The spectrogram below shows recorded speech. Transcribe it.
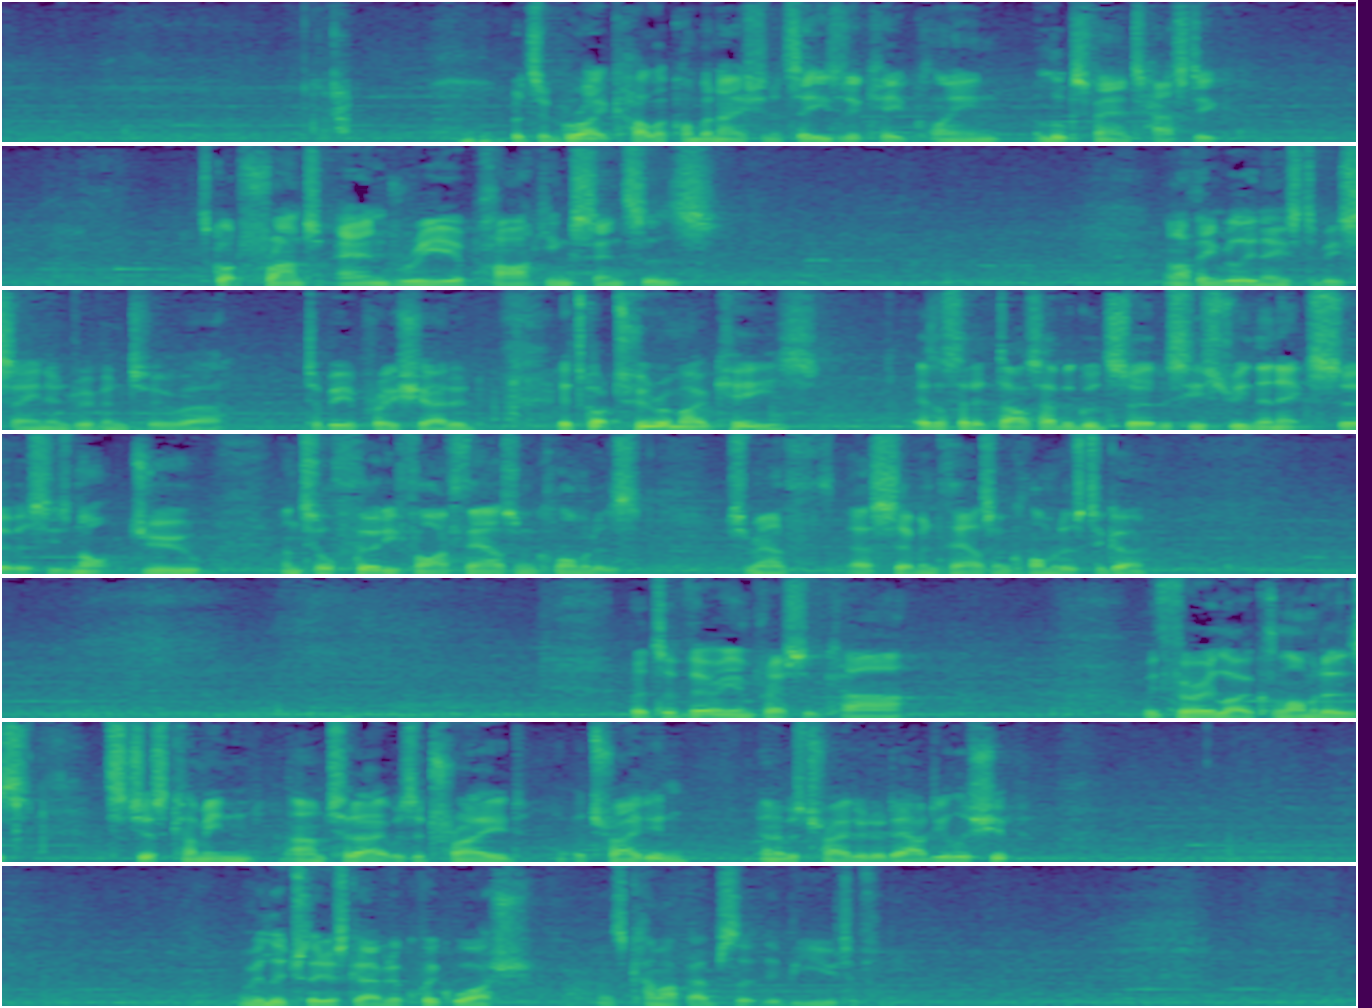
But it's a great colour combination. It's easy to keep clean. It looks fantastic It's got front and rear parking sensors, and I think really needs to be seen and driven to uh, to be appreciated. It's got two remote keys. As I said, it does have a good service history. The next service is not due until 35,000 kilometres. It's around uh, 7,000 kilometres to go. But it's a very impressive car with very low kilometres. It's just come in um, today. It was a trade, a trade in and it was traded at our dealership. And we literally just gave it a quick wash and it's come up absolutely beautifully.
